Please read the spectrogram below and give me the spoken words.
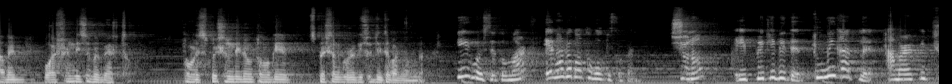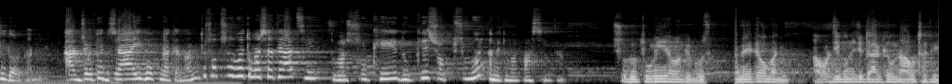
আমি বয়ফ্রেন্ড হিসেবে ব্যর্থ। তোমার স্পেশাল দিনেও তোমাকে স্পেশাল করে কিছু দিতে পারলাম না। কি হয়েছে তোমার? এভাবে কথা বলতেছো কেন? শোনো এই পৃথিবীতে তুমি থাকলে আমার আর কিচ্ছু দরকার নেই। আর যত যাই হোক না কেন আমি তো সবসময় তোমার সাথে আছি। তোমার সুখে দুঃখে সবসময় আমি তোমার পাশে থাকব। শুধু তুমিই আমাকে বোঝো আমি এটাও মানি আমার জীবনে যদি আর কেউ নাও থাকে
